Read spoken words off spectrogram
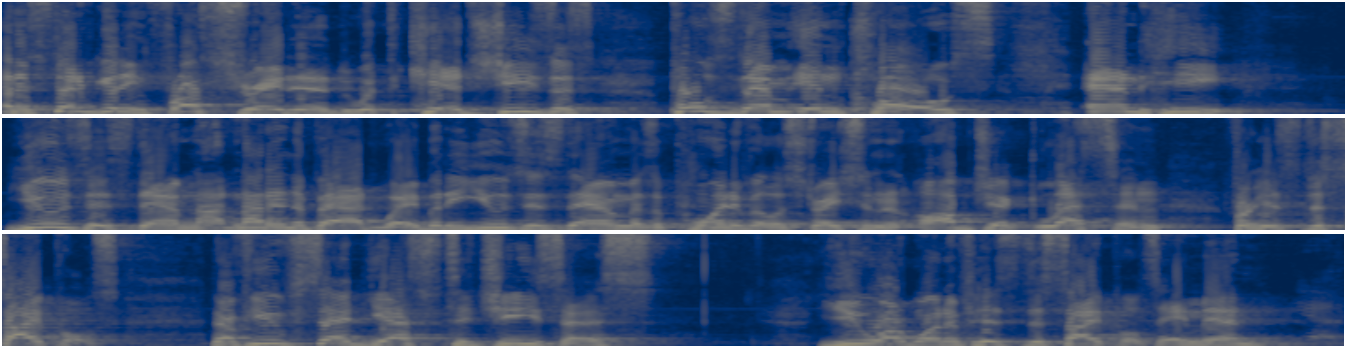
And instead of getting frustrated with the kids, Jesus pulls them in close and he uses them, not, not in a bad way, but he uses them as a point of illustration, an object lesson for his disciples. Now, if you've said yes to Jesus, you are one of his disciples. Amen? Yes.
